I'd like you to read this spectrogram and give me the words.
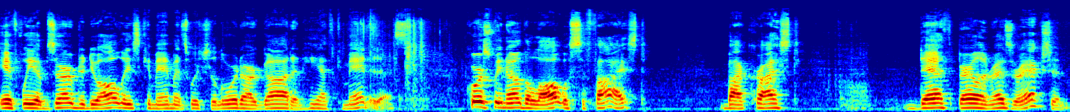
if we observe to do all these commandments which the Lord our God and He hath commanded us. Of course, we know the law was sufficed by Christ's death, burial, and resurrection.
